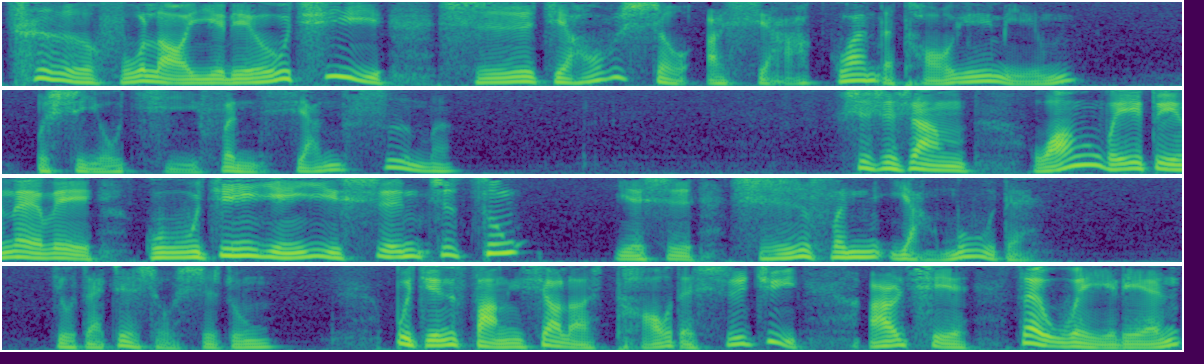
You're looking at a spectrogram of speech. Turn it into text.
侧福老矣流气，使脚手而遐观的陶渊明，不是有几分相似吗？事实上，王维对那位古今隐逸诗人之宗，也是十分仰慕的。就在这首诗中，不仅仿效了陶的诗句，而且在尾联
